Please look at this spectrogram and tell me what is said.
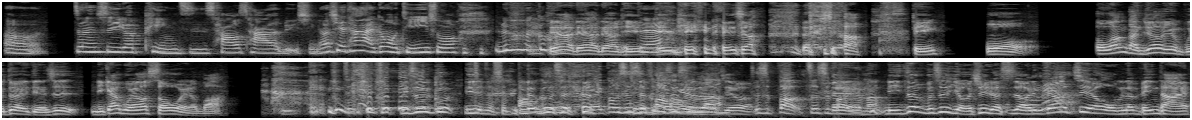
呃，真的是一个品质超差的旅行。而且他还跟我提议说，如果 等下等下等下停停停，等一下等一下停。我我刚感觉到有点不对的点是，你该不会要收尾了吧？你是不是故你 这个是你的故事，你的故事是抱怨吗？这是抱这是抱怨吗？你这不是有趣的事哦！你不要借由我们的平台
